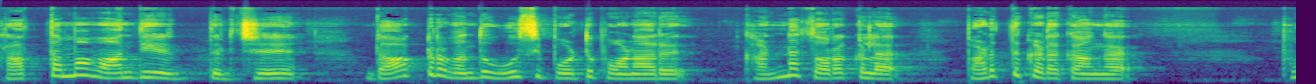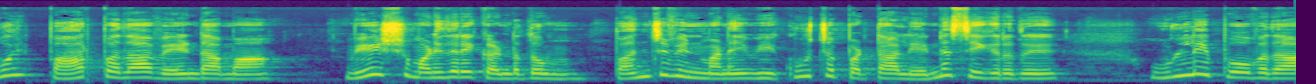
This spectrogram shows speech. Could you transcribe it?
ரத்தமாக வாந்தி எடுத்துடுச்சு. டாக்டர் வந்து ஊசி போட்டு போனார். கண்ணை திறக்கலை. படுத்து கிடக்காங்க. போய் பார்ப்பதா வேண்டாமா? வேஷு மனிதரை கண்டதும் பஞ்சுவின் மனைவி கூச்சப்பட்டால் என்ன செய்கிறது? உள்ளே போவதா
